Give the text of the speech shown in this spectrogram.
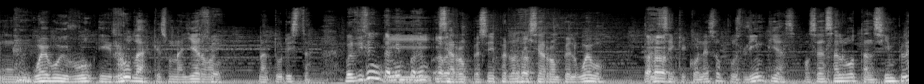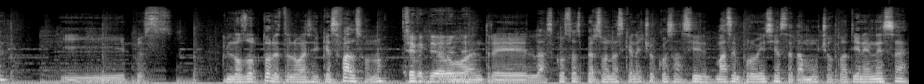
un huevo y, ru- y ruda, que es una hierba naturista. Pues dicen también, y, por ejemplo. y se rompe, sí, perdón, y se rompe el huevo. Dicen que con eso pues limpias. O sea, es algo tan simple y pues los doctores te lo van a decir que es falso, ¿no? Sí, efectivamente. Pero entre las cosas, personas que han hecho cosas así, más en provincia, se da mucho. Todavía tienen esa,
